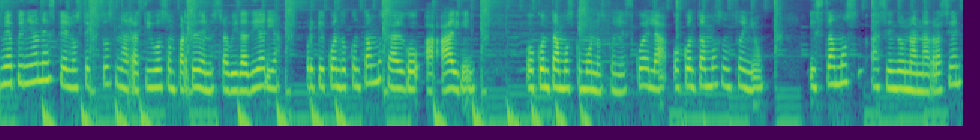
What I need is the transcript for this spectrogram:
mi opinión es que los textos narrativos son parte de nuestra vida diaria, porque cuando contamos algo a alguien, o contamos cómo nos fue en la escuela, o contamos un sueño, estamos haciendo una narración,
